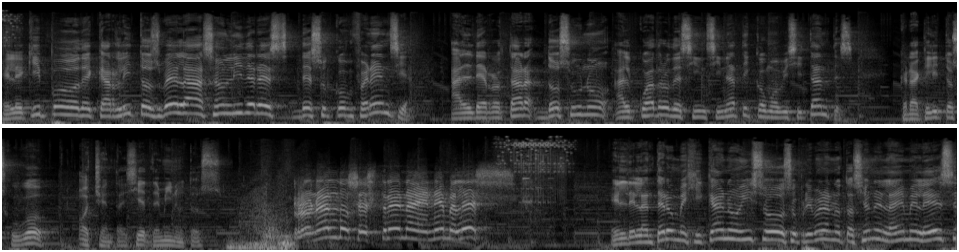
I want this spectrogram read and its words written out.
El equipo de Carlitos Vela son líderes de su conferencia al derrotar 2-1 al cuadro de Cincinnati como visitantes. Craclitos jugó 87 minutos. Ronaldo se estrena en MLS. El delantero mexicano hizo su primera anotación en la MLS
